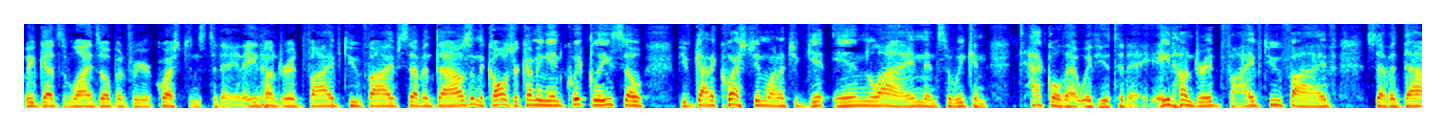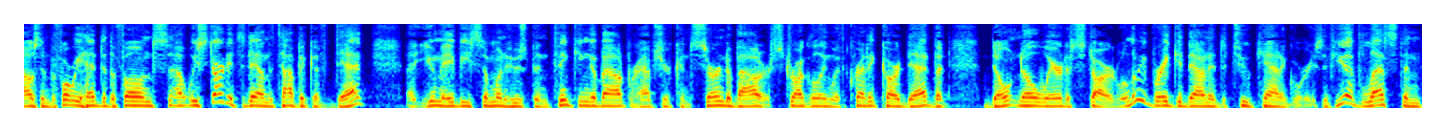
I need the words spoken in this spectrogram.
we've got some lines open for your questions today at 800-525-7000. The calls are coming in quickly, so if you've got a question, why don't you get in line and so we can tackle that with you today. 800-525-7000. Before we head to the phones, uh, we started today on the topic of debt. Uh, you may be someone who's been thinking about, perhaps you're concerned about or struggling with credit card debt, but don't know where to start. Well, let me break it down into two categories. If you have less than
